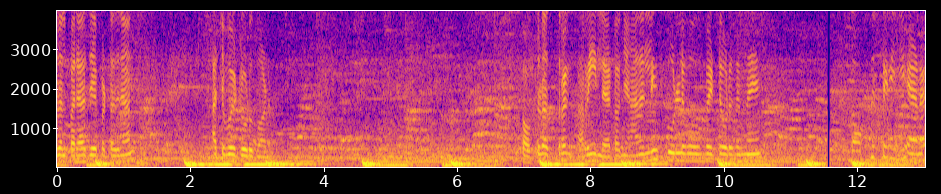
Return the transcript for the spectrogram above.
സോക്സ് ഇടൽ പരാജയപ്പെട്ടതിനാൽ അച്ഛ പോയിട്ട് കൊടുക്കുവാണ്. സോക്സിഡ് അത്ര അറിയില്ല കേട്ടോ. ഞാനല്ലേ സ്കൂളിൽ പോകുമ്പോൾ ഇട്ട് കൊടുക്കുന്നേ? സോക്സ് ഇട്ടിരിക്കുകയാണ്.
